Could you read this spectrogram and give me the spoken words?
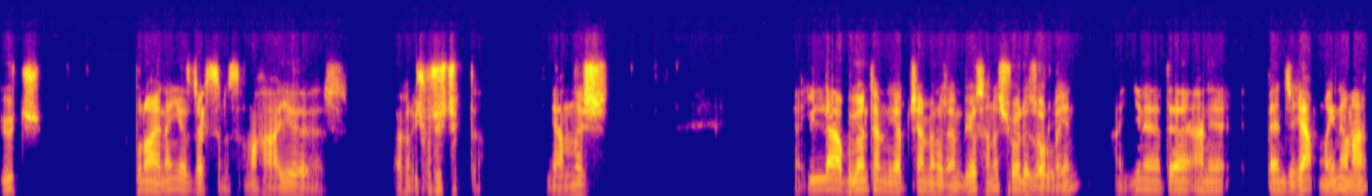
3. Bunu aynen yazacaksınız. Ama hayır. Bakın 3,5 çıktı. Yanlış. Yani illa bu yöntemle yapacağım ben hocam diyorsanız şöyle zorlayın. Yani yine de hani bence yapmayın ama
